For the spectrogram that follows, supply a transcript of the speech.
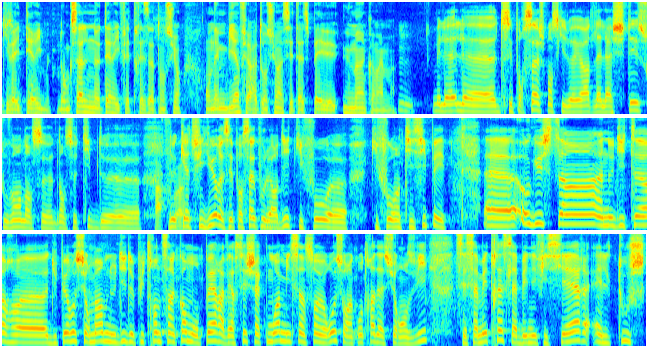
qui va être terrible. Donc ça, le notaire, il fait très attention. On aime bien faire attention à cet aspect humain quand même. Hmm. Mais c'est pour ça, je pense qu'il doit y avoir de la lâcheté souvent dans ce, dans ce type de, de cas de figure, et c'est pour ça que vous leur dites qu'il faut, euh, qu'il faut anticiper. Euh, Augustin, un auditeur euh, du Perrot-sur-Marne, nous dit Depuis 35 ans, mon père a versé chaque mois 1500 euros sur un contrat d'assurance vie. C'est sa maîtresse la bénéficiaire. Elle touche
